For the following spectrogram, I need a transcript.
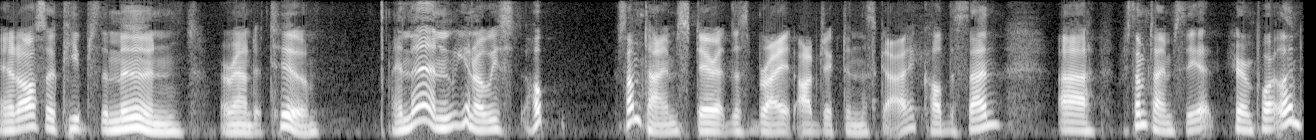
and it also keeps the moon around it too. And then, you know, we hope sometimes stare at this bright object in the sky called the sun. Uh, we sometimes see it here in Portland.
